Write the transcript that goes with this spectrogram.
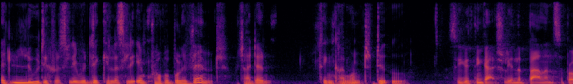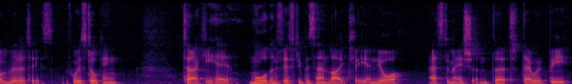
a, ludicrously, ridiculously improbable event, which I don't think I want to do. So you think actually in the balance of probabilities, if we're talking Turkey here, more than 50% likely in your estimation that there would be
